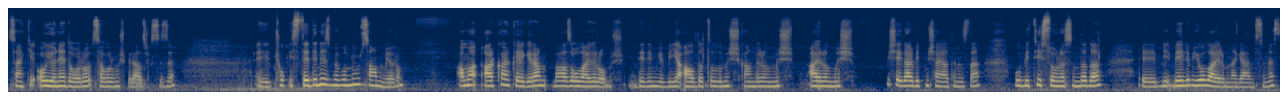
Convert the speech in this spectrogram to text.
sanki o yöne doğru savurmuş birazcık sizi. Ee, çok istediniz mi bunu sanmıyorum. Ama arka arkaya gelen bazı olaylar olmuş. Dediğim gibi ya aldatılmış, kandırılmış, ayrılmış. Bir şeyler bitmiş hayatınızda. Bu bitiş sonrasında da e, bir, belli bir yol ayrımına gelmişsiniz.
